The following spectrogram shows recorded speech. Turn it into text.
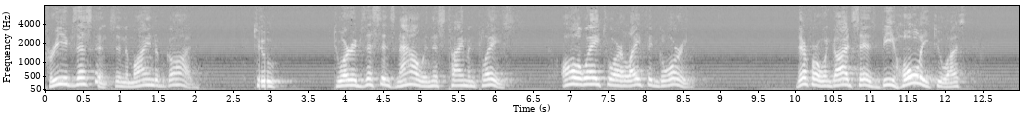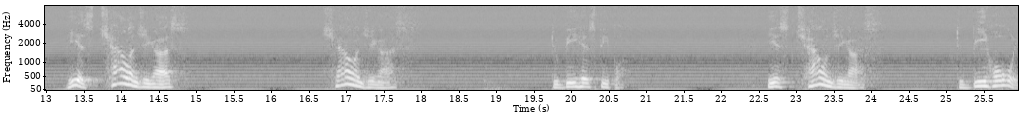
pre-existence in the mind of God to, to our existence now in this time and place, all the way to our life in glory. Therefore, when God says, be holy to us, he is challenging us challenging us to be his people. He is challenging us to be holy.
